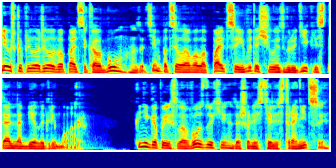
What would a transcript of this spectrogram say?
Девушка приложила два пальца к лбу, затем поцеловала пальцы и вытащила из груди кристально-белый гримуар. Книга повисла в воздухе, зашелестели страницы,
